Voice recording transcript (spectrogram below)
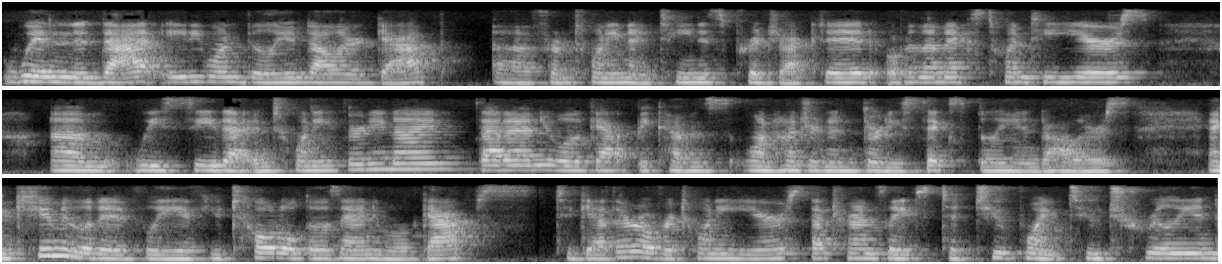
when that eighty-one billion dollar gap uh, from 2019 is projected over the next 20 years, um, we see that in 2039, that annual gap becomes $136 billion. And cumulatively, if you total those annual gaps together over 20 years, that translates to $2.2 trillion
